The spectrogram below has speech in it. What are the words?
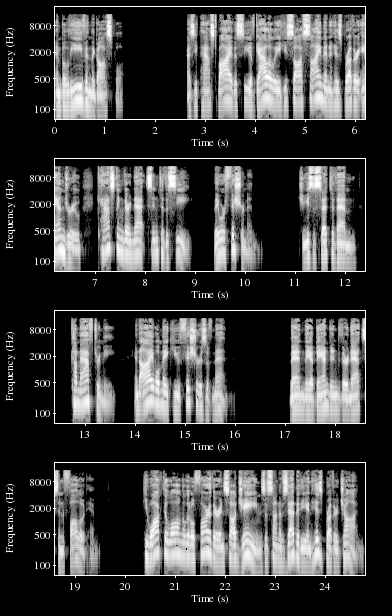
and believe in the gospel. As he passed by the Sea of Galilee, he saw Simon and his brother Andrew casting their nets into the sea. They were fishermen. Jesus said to them, Come after me, and I will make you fishers of men. Then they abandoned their nets and followed him. He walked along a little farther and saw James, the son of Zebedee, and his brother John.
